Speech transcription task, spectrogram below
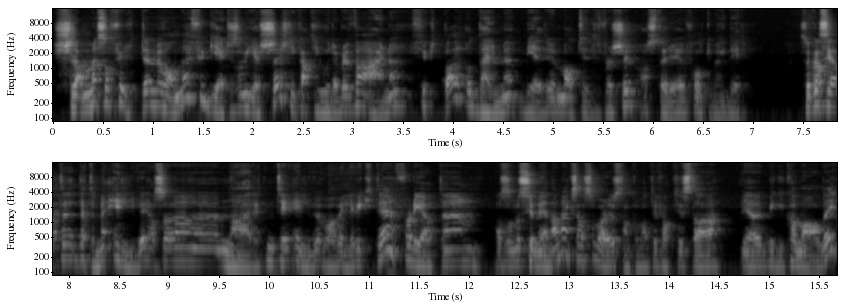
Slammet som fylte med vannet, fungerte som gjødsel, slik at jorda ble værende, fruktbar og dermed bedre mattilførsel og større folkemengder. Så du kan si at dette med elver, altså Nærheten til elver var veldig viktig. fordi at, eh, altså Med sumenerne så var det jo snakk om at de faktisk da, ved å bygge kanaler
